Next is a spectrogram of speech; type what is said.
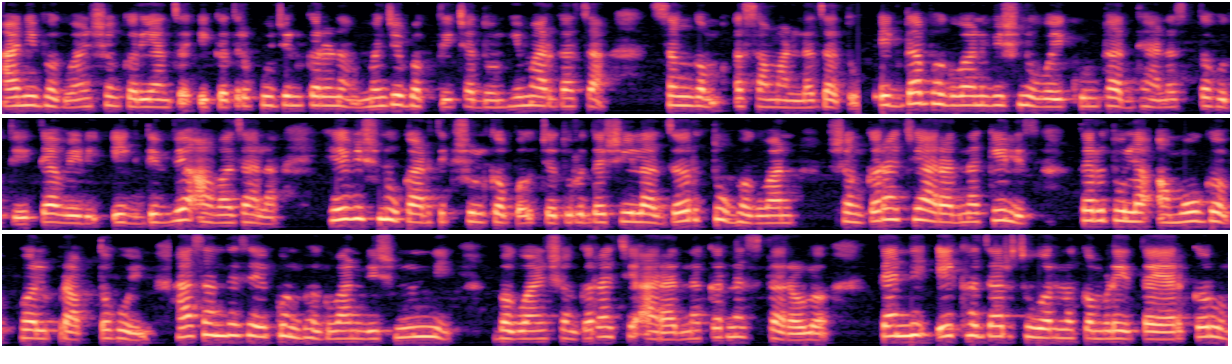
आणि भगवान शंकर यांचं एकत्र पूजन करणं म्हणजे भक्तीच्या दोन्ही मार्गाचा संगम असा मानला जातो. एकदा भगवान विष्णू वैकुंठात ध्यानस्थ होते, त्यावेळी एक दिव्य आवाज आला, हे विष्णू, कार्तिक शुल्क चतुर्दशीला जर तू भगवान शंकराची आराधना केलीस तर तुला अमोघ फल प्राप्त होईल. हा संदेश ऐकून भगवान विष्णूंनी भगवान शंकराची आराधना करण्यास ठरवलं. त्यांनी एक हजार सुवर्ण कमळे तयार करून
